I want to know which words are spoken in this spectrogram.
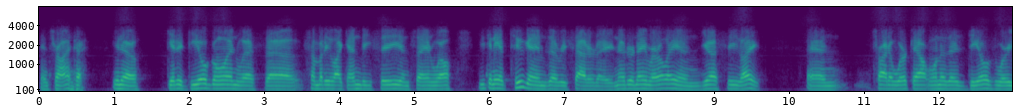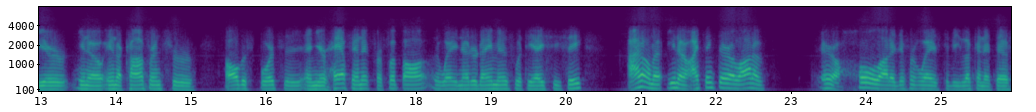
and trying to, you know, get a deal going with uh, somebody like NBC and saying, well, you can have two games every Saturday, Notre Dame early and USC late, and try to work out one of those deals where you're, you know, in a conference for all the sports and you're half in it for football the way Notre Dame is with the ACC. I don't know, you know, I think there are a lot of there are a whole lot of different ways to be looking at this,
